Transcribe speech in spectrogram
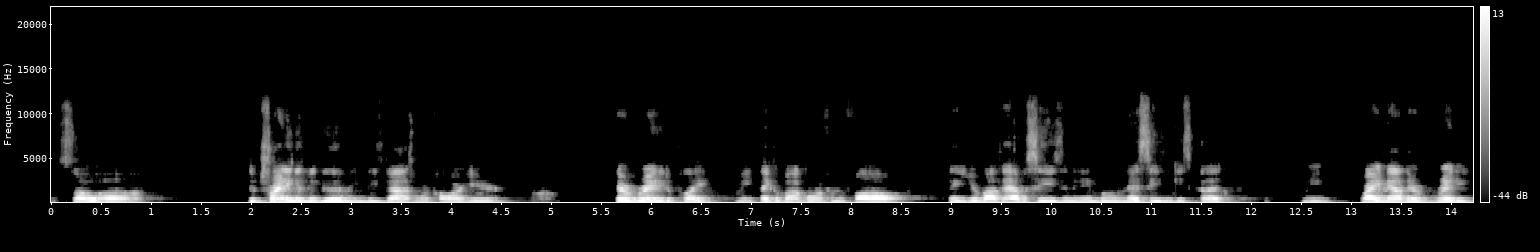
And so uh, the training has been good. I mean, these guys work hard here. Um, they're ready to play. I mean, think about going from the fall, thinking you're about to have a season, and then boom, that season gets cut. I mean, right now they're ready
